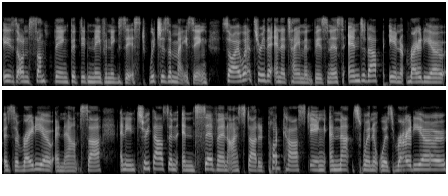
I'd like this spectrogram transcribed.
is on something that didn't even exist, which is amazing. So I went through the entertainment business, ended up in radio as a radio announcer. And in 2007, I started podcasting, and that's when it was radio.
